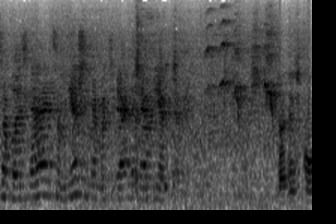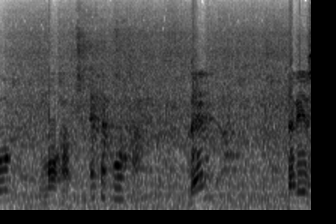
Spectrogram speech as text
соблазняется внешними материальными объектами. That is called moha. Это моха. Then there is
